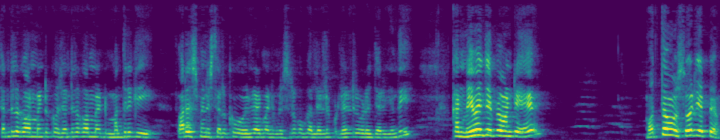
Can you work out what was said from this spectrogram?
సెంట్రల్ గవర్నమెంట్కు సెంట్రల్ గవర్నమెంట్ మంత్రికి ఫారెస్ట్ మినిస్టర్కు ఎన్విరాన్మెంట్ మినిస్టర్కు ఒక లెటర్ లెటర్ ఇవ్వడం జరిగింది. కానీ మేమేం చెప్పామంటే మొత్తం స్టోరీ చెప్పాం.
